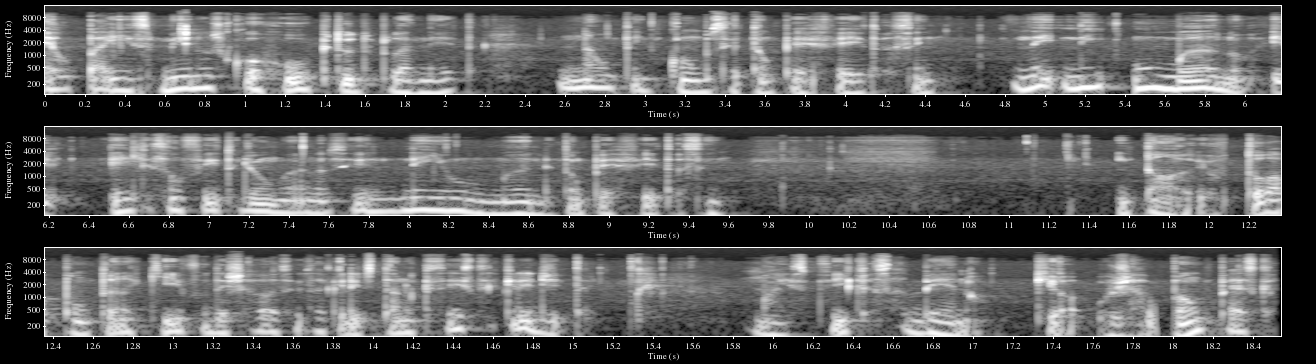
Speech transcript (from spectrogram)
É o país menos corrupto do planeta. Não tem como ser tão perfeito assim. Nem, nem humano. Eles são feitos de humanos e nenhum humano é tão perfeito assim. Então, eu tô apontando aqui e vou deixar vocês acreditar no que vocês acreditam. Mas fica sabendo que ó, o Japão pesca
